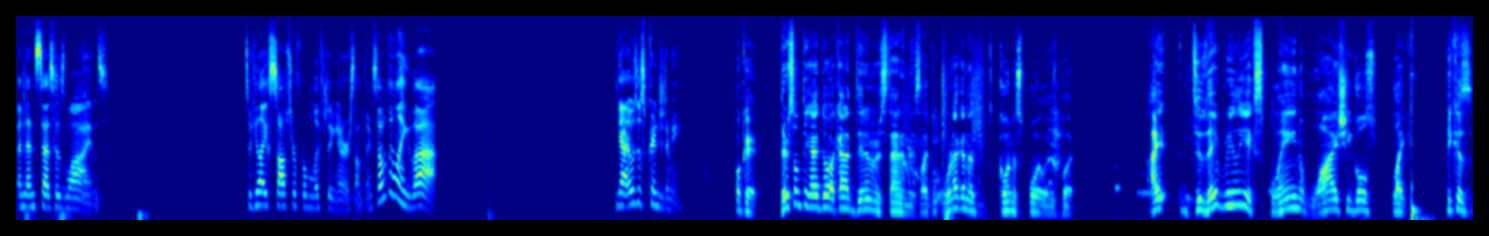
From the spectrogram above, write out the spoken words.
and then says his lines. So he like stops her from lifting it or something. Something like that. Yeah, it was just cringy to me. Okay, there's something I do I kind of didn't understand in this. Like, we're not gonna go into spoilers, but I do they really explain why she goes like because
